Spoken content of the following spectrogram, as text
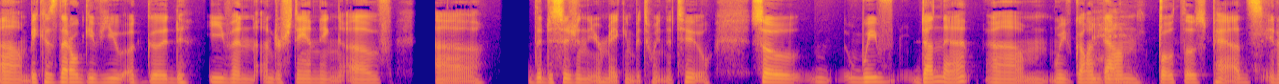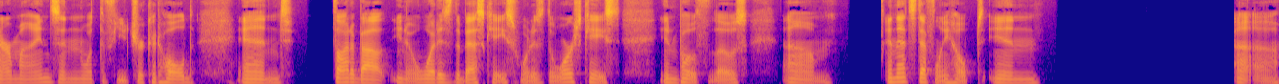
um, because that'll give you a good, even understanding of uh, the decision that you're making between the two. So we've done that. Um, we've gone down both those paths in our minds and what the future could hold. And thought about you know what is the best case what is the worst case in both of those um, and that's definitely helped in uh,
